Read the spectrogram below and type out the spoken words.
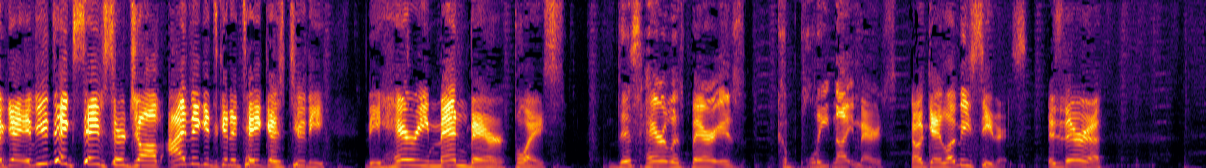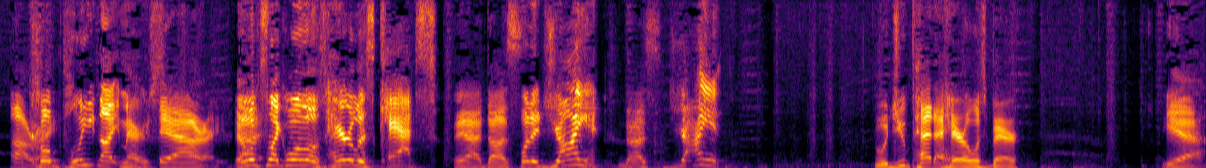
okay, if you take safe search off, I think it's going to take us to the the hairy men bear place. This hairless bear is complete nightmares. Okay, let me see this. Is there a all right? Complete nightmares. yeah, all right. It looks like one of those hairless cats, yeah, it does. but a giant, It does. giant. Would you pet a hairless bear? Yeah,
